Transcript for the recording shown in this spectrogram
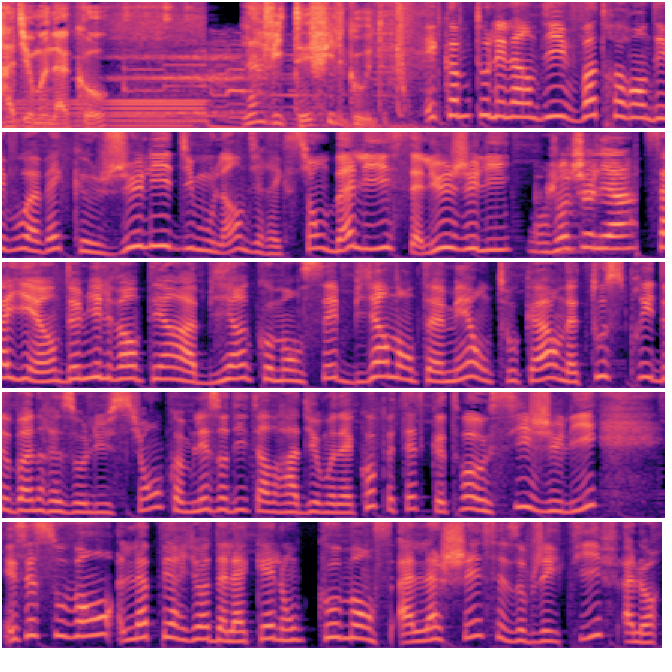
Radio Monaco, l'invité Feel Good. Et comme tous les lundis, votre rendez-vous avec Julie Dumoulin, direction Bali. Salut Julie. Bonjour Julia. Ça y est, hein, 2021 a bien commencé, bien entamé en tout cas. On a tous pris de bonnes résolutions, comme les auditeurs de Radio Monaco, peut-être que toi aussi Julie. Et c'est souvent la période à laquelle on commence à lâcher ses objectifs. Alors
